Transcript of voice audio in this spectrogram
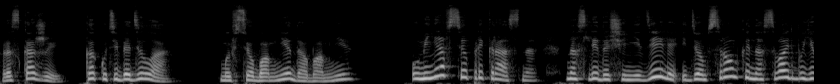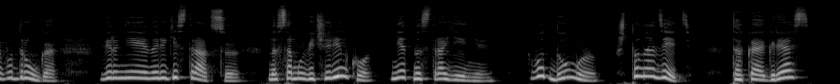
Расскажи, как у тебя дела? Мы все обо мне да обо мне. У меня все прекрасно. На следующей неделе идем с Ромкой на свадьбу его друга. Вернее, на регистрацию. На саму вечеринку нет настроения. Вот думаю, что надеть? Такая грязь,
